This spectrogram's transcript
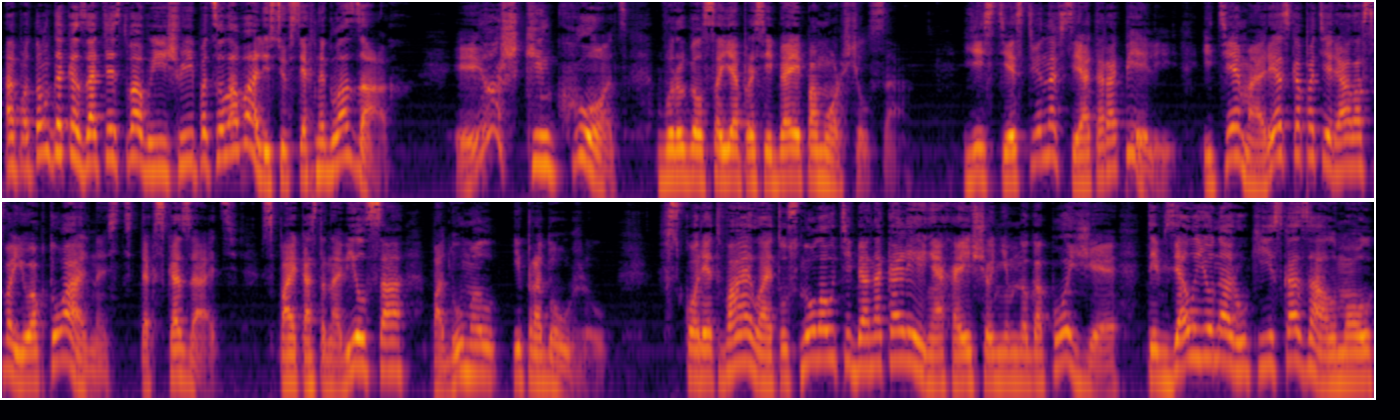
а потом доказательства вы еще и поцеловались у всех на глазах. «Ёшкин кот!» — выругался я про себя и поморщился. Естественно, все оторопели, и тема резко потеряла свою актуальность, так сказать. Спайк остановился, подумал и продолжил. Вскоре Твайлайт уснула у тебя на коленях, а еще немного позже ты взял ее на руки и сказал, мол,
